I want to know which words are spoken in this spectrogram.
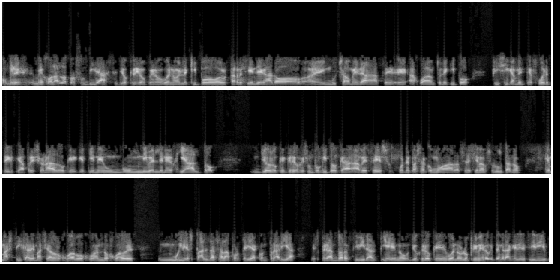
Hombre, mejorar la profundidad, yo creo, pero bueno, el equipo está recién llegado, hay mucha humedad, eh, eh, ha jugado ante un equipo físicamente fuerte, que ha presionado, que, tiene un nivel de energía alto. Yo lo que creo que es un poquito que a, veces pues le pasa como a la selección absoluta, ¿no? Que mastica demasiado el juego, jugando jugadores muy de espaldas a la portería contraria, esperando a recibir al pie, ¿no? Yo creo que, bueno, lo primero que tendrá que decidir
